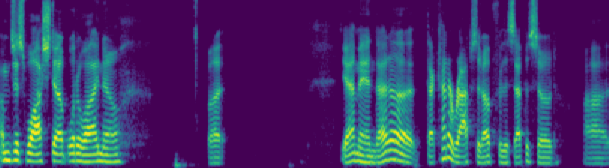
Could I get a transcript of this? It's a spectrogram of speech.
I'm just washed up. What do I know? But yeah, man, that uh that kind of wraps it up for this episode. Uh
